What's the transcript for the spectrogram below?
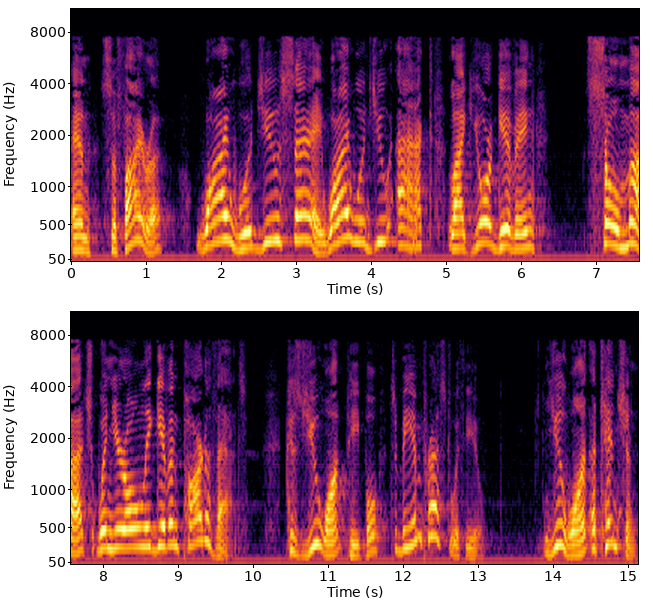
and Sapphira, why would you say, why would you act like you're giving so much when you're only given part of that? Because you want people to be impressed with you. You want attention.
